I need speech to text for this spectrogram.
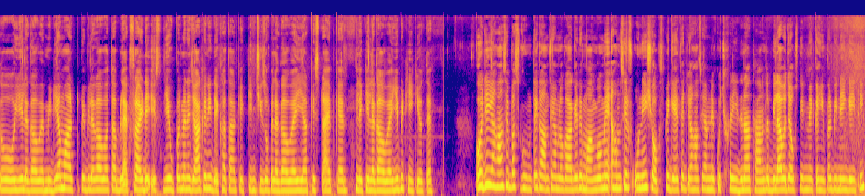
तो ये लगा हुआ है मीडिया मार्ट पे भी लगा हुआ था ब्लैक फ्राइडे इस, ये ऊपर मैंने जा जाके नहीं देखा था कि किन चीज़ों पे लगा हुआ है या किस टाइप का है, लेकिन लगा हुआ है, ये भी ठीक ही होता है। और जी, यहाँ से बस घूमते घामते हम लोग आ गए थे मांगो में। हम सिर्फ़ उन्हीं शॉप्स पे गए थे जहाँ से हमने कुछ ख़रीदना था। मतलब बिला वजह उस दिन मैं कहीं पर भी नहीं गई थी।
